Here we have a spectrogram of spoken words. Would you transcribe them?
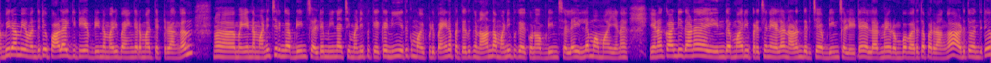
அபிராமியை வந்துட்டு பாலாக்கிட்டே அப்படின்ற மாதிரி பயங்கரமாக தட்டுறாங்க. என்னை மன்னிச்சிருங்க அப்படின்னு சொல்லிட்டு மீனாட்சி மன்னிப்பு கேட்க நீ எதுக்குமா இப்படி பயணப்பட்டதுக்கு நான் தான் மன்னிப்பு கேட்கணும்? அப்படின்னு சொல்ல இல்லை மாமா என எனக்காண்டி தானே இந்த மாதிரி பிரச்சனையெல்லாம் நடந்துருச்சு அப்படின்னு சொல்லிட்டு எல்லாருமே ரொம்ப வருத்தப்படுறாங்க. அடுத்து வந்துட்டு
